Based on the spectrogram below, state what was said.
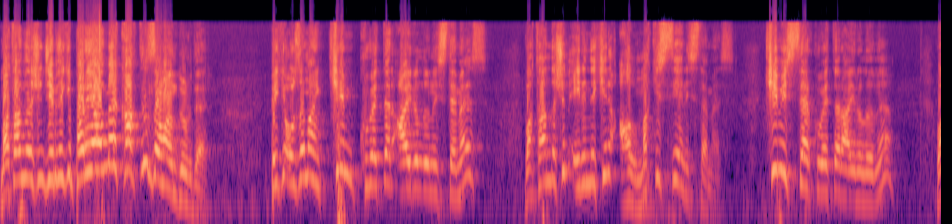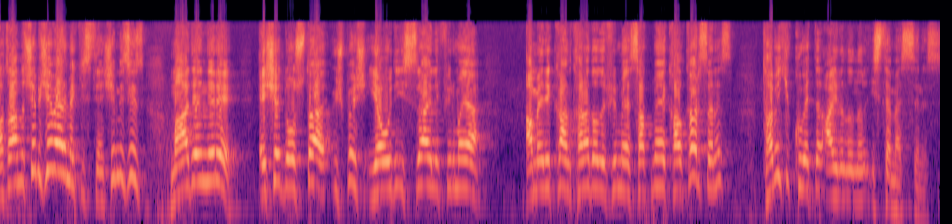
Vatandaşın cebindeki parayı almaya kalktığın zaman dur der. Peki o zaman kim kuvvetler ayrılığını istemez? Vatandaşın elindekini almak isteyen istemez. Kim ister kuvvetler ayrılığını? Vatandaşa bir şey vermek isteyen. Şimdi siz madenleri eşe dosta 3-5 Yahudi İsrailli firmaya Amerikan, Kanadalı firmaya satmaya kalkarsanız tabii ki kuvvetler ayrılığını istemezsiniz.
